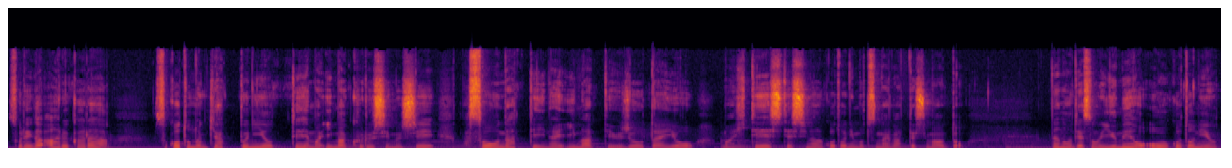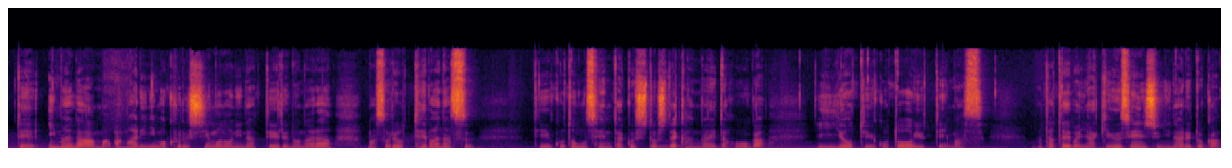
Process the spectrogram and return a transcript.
それがあるからそことのギャップによって、まあ、今苦しむし、そうなっていない今っていう状態を、まあ、否定してしまうことにもつながってしまうと。なのでその夢を追うことによって今がまあまりにも苦しいものになっているのなら、まあ、それを手放すっていうことも選択肢として考えた方がいいよということを言っています。例えば野球選手になるとか、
